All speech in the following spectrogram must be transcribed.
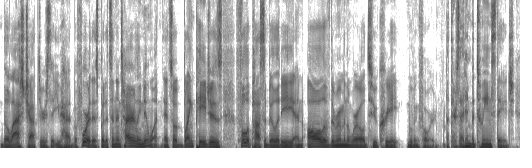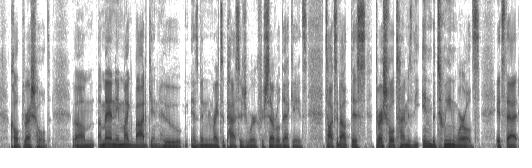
the last chapters that you had before this, but it's an entirely new one. It's a blank pages full of possibility and all of the room in the world to create moving forward. But there's that in between stage called threshold. Um, a man named Mike Bodkin, who has been in rites of passage work for several decades, talks about this threshold time as the in between worlds. It's that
